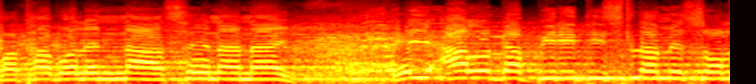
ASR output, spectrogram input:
কথা বলেন না, আসে না নাই? এই আলগা পিরিত ইসলামে চলে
